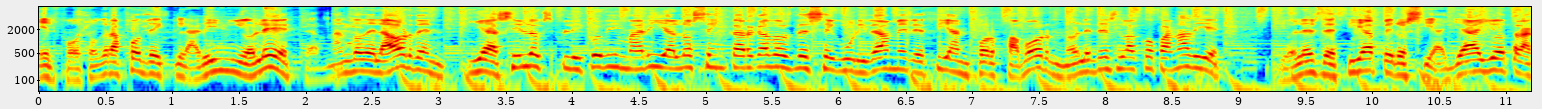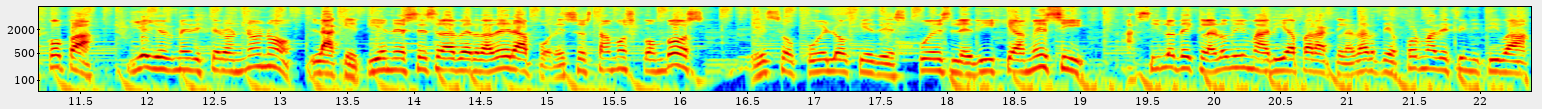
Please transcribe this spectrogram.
el fotógrafo de Clarín y Olé, Fernando de la Orden, y así lo explicó Di María, los encargados de seguridad me decían, por favor, no le des la copa a nadie, yo les decía, pero si allá hay otra copa, y ellos me dijeron, no, no, la que tienes es la verdadera, por eso estamos con vos. Eso fue lo que después le dije a Messi. Así lo declaró Di María para aclarar de forma definitiva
